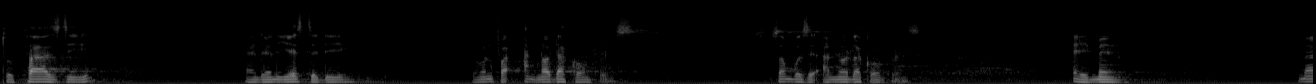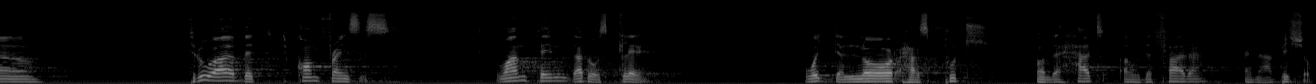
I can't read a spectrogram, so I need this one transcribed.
to Thursday, and then yesterday we went for another conference. Somebody say another conference. Amen. Now, throughout the conferences, one thing that was clear, which the Lord has put on the heart of the Father and our Bishop,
